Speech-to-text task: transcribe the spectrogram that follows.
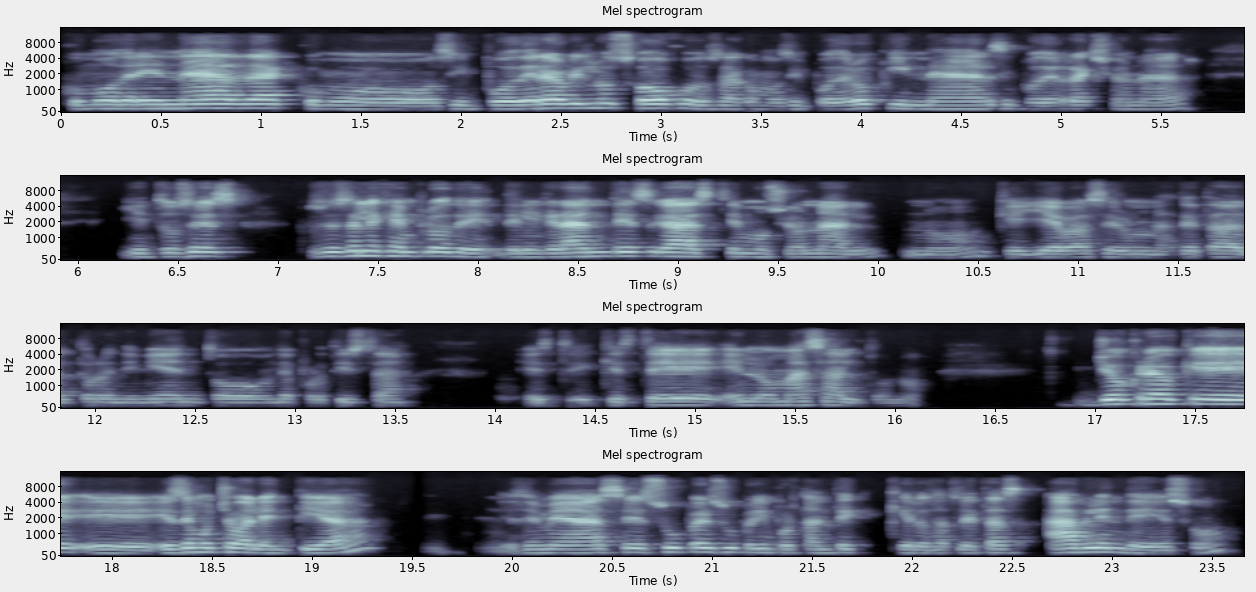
como drenada, como sin poder abrir los ojos, o sea, como sin poder opinar, sin poder reaccionar. Y entonces, pues es el ejemplo del gran desgaste emocional, ¿no? Que lleva a ser un atleta de alto rendimiento, un deportista este, que esté en lo más alto, ¿no? Yo creo que eh, es de mucha valentía, se me hace súper, súper importante que los atletas hablen de eso.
